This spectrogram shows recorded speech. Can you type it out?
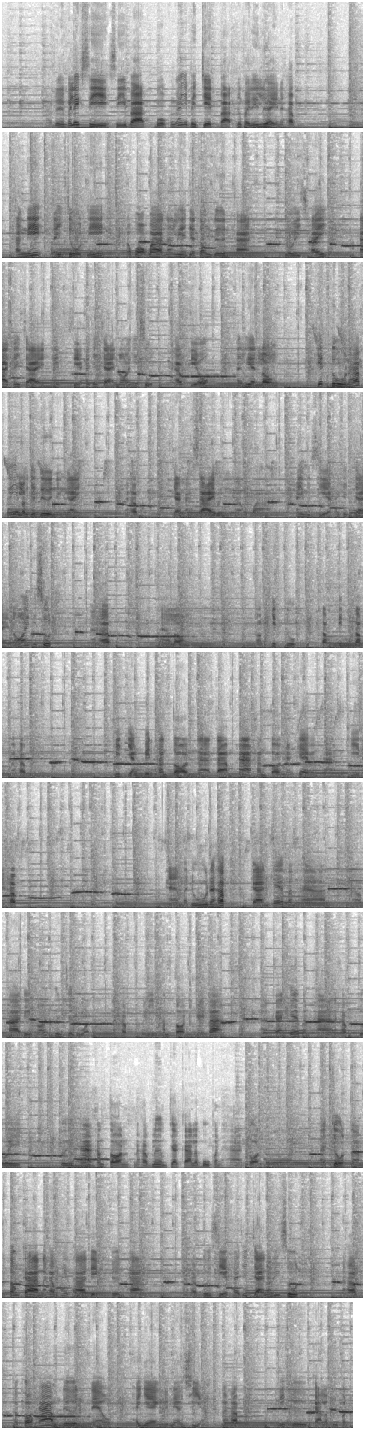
เดินไปเลข 4 4 บาท บวกมันก็จะเป็น 7 บาทขึ้นไปเรื่อยๆนะครับ ทั้งนี้ในโจทย์นี้เขาบอกว่านักเรียนจะต้องเดินทางโดยใช้ค่าใช้จ่ายให้เสียค่าใช้จ่ายน้อยที่สุดครับเดี๋ยวนักเรียนลองคิดดูนะครับเอ๊ะเราจะเดินยังไงนะครับ จากทางซ้ายไปถึงทางขวาให้มันเสียค่าใช้จ่ายน้อยที่สุดนะครับลองลองคิดดูต๊อกติ๊กต๊อกนะครับ คิดอย่างเป็นขั้นตอนนะตาม 5 ขั้นตอนการแก้ปัญหาเมื่อกี้นะครับมาดูนะครับ การแก้ปัญหาพาเด็กน้อยขึ้นจรวดนะครับมีขั้นตอนยังไงบ้าง การแก้ปัญหานะครับโดยโดย 5 ขั้นตอนนะครับ เริ่มจากการระบุปัญหาก่อนอะโจทย์นะมันต้องการนะครับให้พาเด็กเดินทางนะครับโดยเสียค่าใช้จ่ายน้อยที่สุดนะครับ แล้วก็ห้ามเดินแนวทะแยงหรือแนวเฉียงนะครับ อันนี้คือการระบุปัญหา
